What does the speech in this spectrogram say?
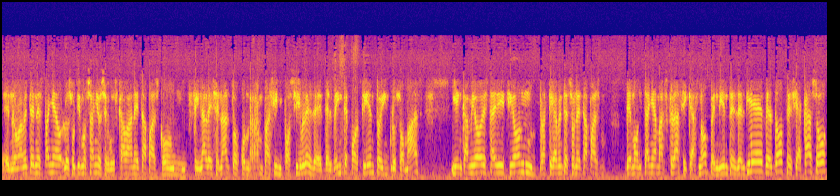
Eh, normalmente en España los últimos años se buscaban etapas con finales en alto, con rampas imposibles del 20% incluso más, y en cambio esta edición prácticamente son etapas de montaña más clásicas, ¿no? Pendientes del 10, del 12, si acaso,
